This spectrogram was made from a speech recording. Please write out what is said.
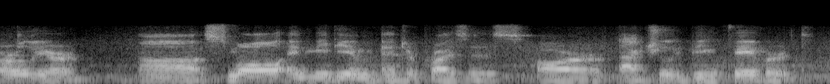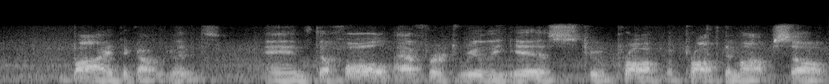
earlier, uh, small and medium enterprises are actually being favored by the government, and the whole effort really is to prop prop them up. So,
